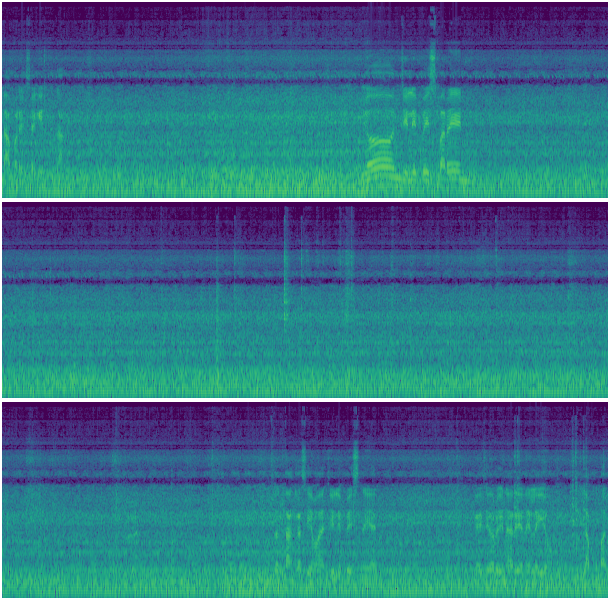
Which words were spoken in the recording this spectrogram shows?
Punta pa rin sa gitna. Yun, jellyfish pa rin. Tatang kasi yung mga jellyfish na yan. Kaya siguro inarya nila yung lampat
